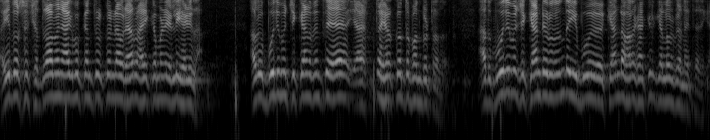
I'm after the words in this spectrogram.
ಐದು ವರ್ಷ ಸಿದ್ದರಾಮಯ್ಯ ಆಗ್ಬೇಕಂತ ತಿಳ್ಕೊಂಡು ಅವ್ರು ಯಾರು ಹೈಕಮಾಂಡ್ ಎಲ್ಲಿ ಹೇಳಿಲ್ಲ. ಅವರು ಬೂದಿ ಮುಚ್ಚಿ ಕ್ಯಾಂಡದಂತೆ ಅಷ್ಟ ಹೇಳ್ಕೊಂತ ಬಂದ್ಬಿಟ್ರು ಅದು ಅದು ಬೂದಿ ಮುಚ್ಚಿ ಕ್ಯಾಂಡ್ ಇರೋದ್ರಿಂದ ಈ ಬೂ ಕ್ಯಾಂಡ ಹೊರಗೆ ಹಾಕಿದ್ರೆ ಕೆಲವ್ರು ಬೆನ್ನೈತಾರೆ ಈಗ.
